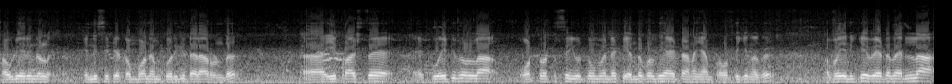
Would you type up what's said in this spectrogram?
സൗകര്യങ്ങൾ N E C K compound നമുക്ക് ഒരുക്കി തരാറുണ്ട് ഈ പ്രാവശ്യത്തെ കുവൈറ്റിൽ നിന്നുള്ള ഓർത്തഡോക്സ് യൂത്ത് മൂവ്മെന്റ് കേന്ദ്രപ്രതിയായിട്ടാണ് ഞാൻ പ്രവർത്തിക്കുന്നത് അപ്പോൾ എനിക്ക് വേണ്ടുന്ന എല്ലാ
